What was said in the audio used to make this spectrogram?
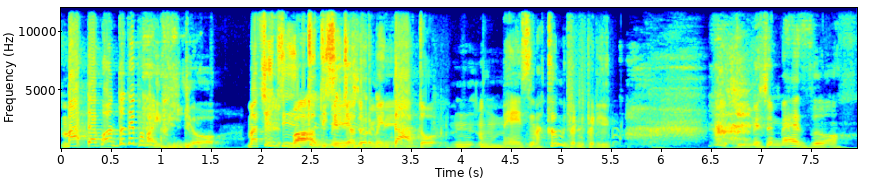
Ma da quanto tempo fai video? Ma se Ma tu ti sei già addormentato? Un un mese, ma tu mi prendi per il. Un mese e mezzo?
